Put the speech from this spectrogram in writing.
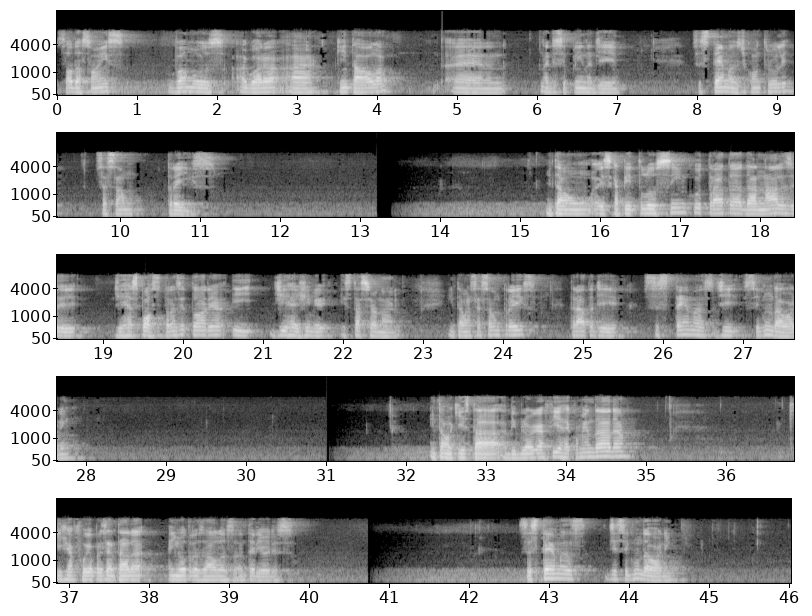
Saudações, vamos agora à quinta aula é, na disciplina de Sistemas de Controle, seção 3. Então, esse capítulo 5 trata da análise de resposta transitória e de regime estacionário. Então, a seção 3 trata de sistemas de segunda ordem. Então aqui está a bibliografia recomendada, que já foi apresentada em outras aulas anteriores. Sistemas de segunda ordem.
